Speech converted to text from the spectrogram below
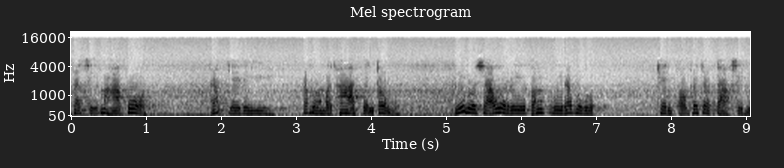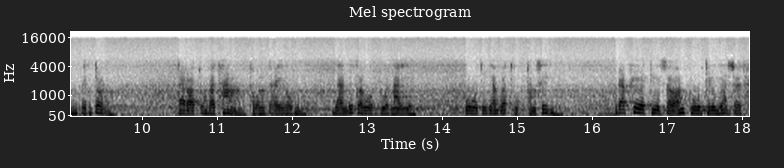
พระศรีมหาโพธิ์พระเจดีย์พระบรมธาตุเป็นต้น หรือดูสาวรีของวีรบุรุษ เช่นของพระเจ้าตากสินเป็นต้นตลอดจนกระทั่งธงไตรรงอย่างที่กระรวบตัวในปูทยวัตถุทั้งสิ้น ประเภทที่สองปูทยสถ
